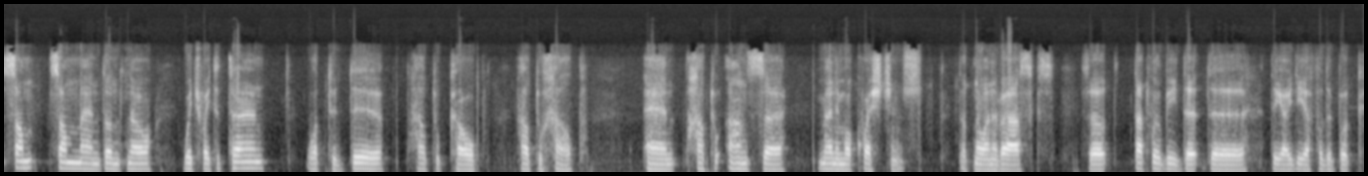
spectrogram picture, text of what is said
some some men don't know which way to turn, what to do, how to cope, how to help, and how to answer many more questions that no one ever asks. So that will be the the the idea for the book.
